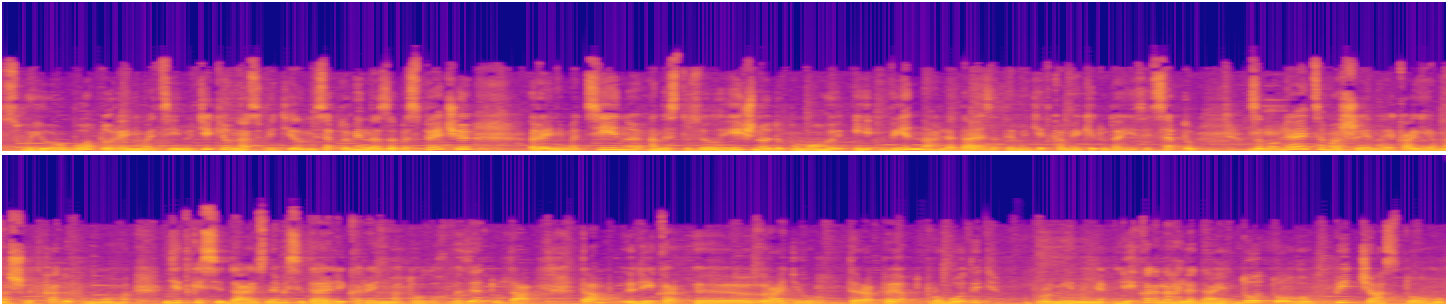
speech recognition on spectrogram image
свою роботу реанімаційну, тільки у нас в відділенні. Тобто він нас забезпечує реанімаційною, анестезіологічною допомогою, і він наглядає за тими дітками, які туди їздять. Тобто замовляється машина, яка є в нас швидка допомога. Дітки сідають, з ними сідає лікар-реаніматолог, везе туди. Там лікар е, проводить опромінення. Лікар наглядає до того, під час того,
